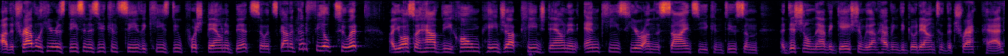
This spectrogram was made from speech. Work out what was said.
Uh, the travel here is decent as you can see. The keys do push down a bit, so it's got a good feel to it. Uh, you also have the home, page up, page down, and End keys here on the side, so you can do some additional navigation without having to go down to the trackpad.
